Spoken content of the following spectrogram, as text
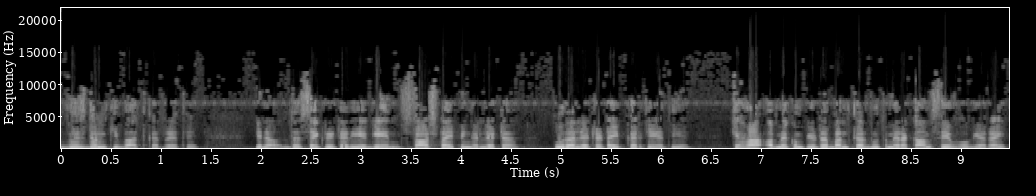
विजडम की बात कर रहे थे you know the secretary again start typing a letter पूरा लेटर टाइप करके कहती है। कि हाँ अब मैं कंप्यूटर बंद कर दूँ तो मेरा काम सेव हो गया right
